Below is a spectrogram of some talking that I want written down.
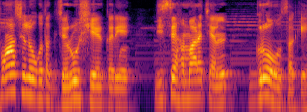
पाँच लोगों तक ज़रूर शेयर करें, जिससे हमारा चैनल ग्रो हो सके।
